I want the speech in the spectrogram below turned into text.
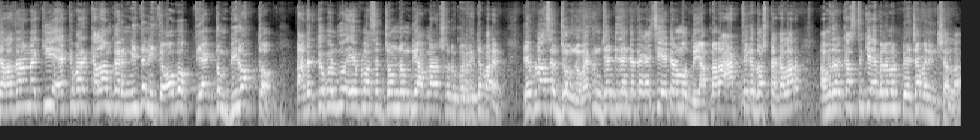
যারা যারা নাকি একেবারে নিতে অবক্তি একদম বিরক্ত, তাদেরকে বলব এ জমজম দিয়ে আপনারা শুরু করে দিতে পারেন। এ প্লাসের জমজম, এখন যে ডিজাইনটা দেখাইছি, এটার মধ্যেই আপনারা আট থেকে দশটা কালার আমাদের কাছ থেকে অ্যাভেলেবল পেয়ে যাবেন ইনশাল্লাহ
